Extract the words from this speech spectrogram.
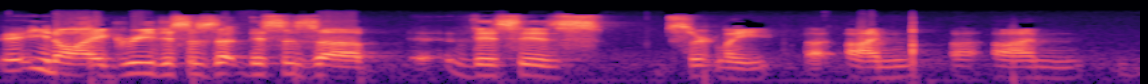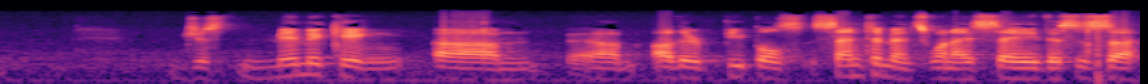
you know, I agree. This is a, this is a, this is certainly. Uh, I'm uh, I'm just mimicking um, um, other people's sentiments when I say this is a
